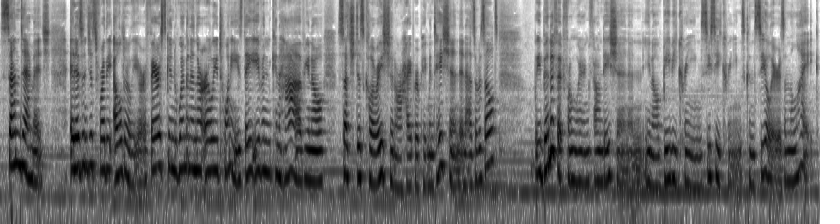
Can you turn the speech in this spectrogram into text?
Sun damage. It isn't just for the elderly or fair skinned women in their early 20s. They even can have, you know, such discoloration or hyperpigmentation. And as a result, we benefit from wearing foundation and, you know, BB creams, CC creams, concealers, and the like.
